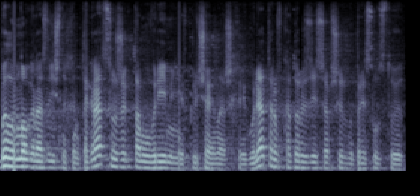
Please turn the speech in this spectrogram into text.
Было много различных интеграций уже к тому времени, включая наших регуляторов, которые здесь обширно присутствуют.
